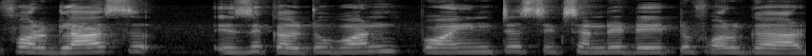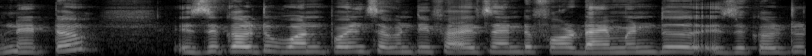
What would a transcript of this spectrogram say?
for glass is equal to 1.608 for garnet is equal to 1.75 and for diamond is equal to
